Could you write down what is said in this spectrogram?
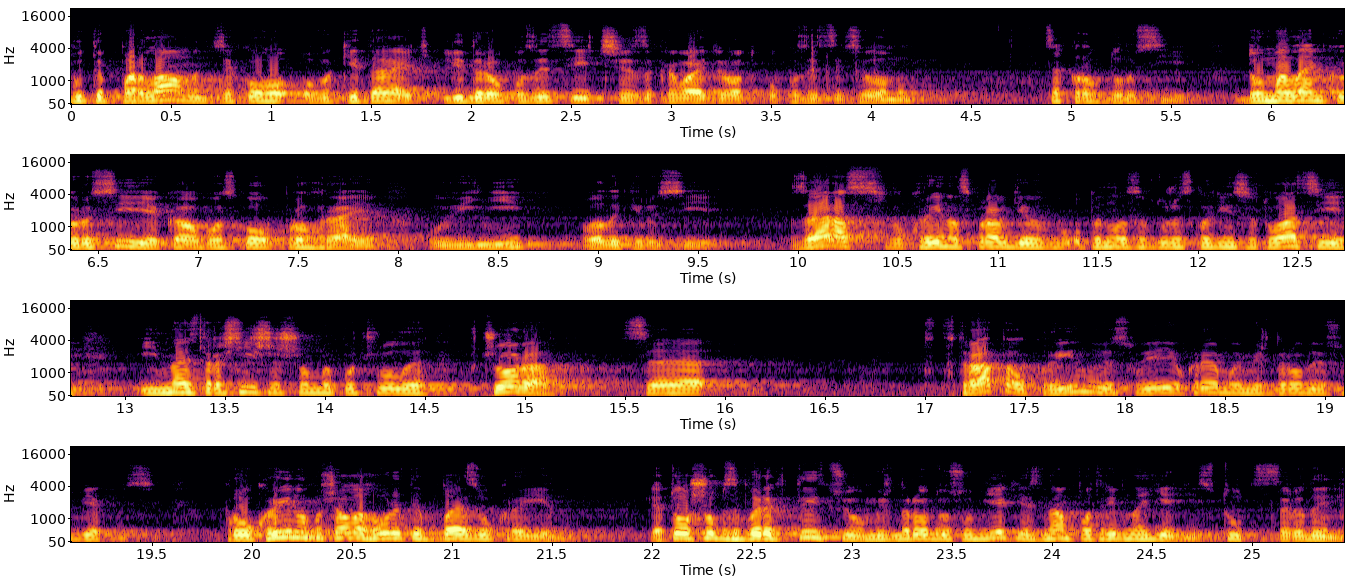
бути парламент, з якого викидають лідери опозиції чи закривають рот опозиції в цілому. Це крок до Росії, до маленької Росії, яка обов'язково програє у війні великій Росії. Зараз Україна справді опинилася в дуже складній ситуації, і найстрашніше, що ми почули вчора, це втрата Україною своєї окремої міжнародної суб'єктності. Про Україну почали говорити без України. Для того, щоб зберегти цю міжнародну суб'єктність, нам потрібна єдність тут, всередині.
